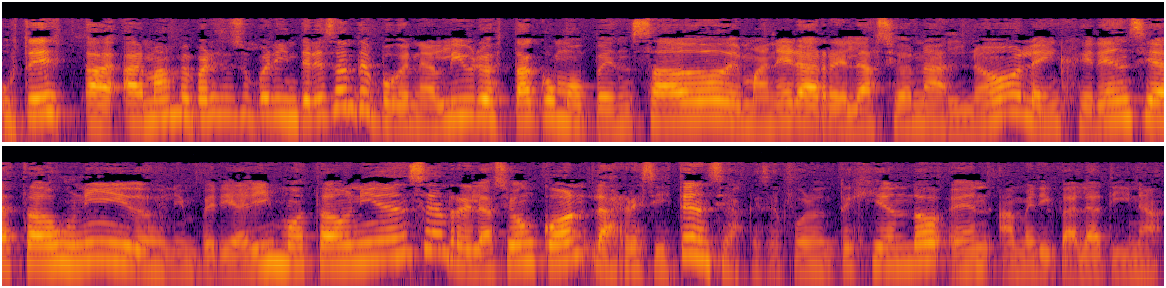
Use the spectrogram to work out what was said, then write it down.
ustedes, además me parece súper interesante porque en el libro está como pensado de manera relacional, ¿no? La injerencia de Estados Unidos, el imperialismo estadounidense en relación con las resistencias que se fueron tejiendo en América Latina.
